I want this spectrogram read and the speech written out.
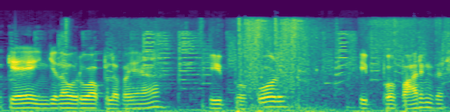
ஓகே இங்கே தான் வருவாப்புல பையன். இப்போ போடு. இப்போ பாருங்கள்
